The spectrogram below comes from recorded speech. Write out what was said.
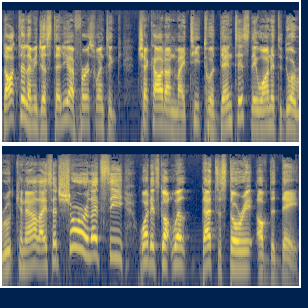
doctor. Let me just tell you, I first went to check out on my teeth to a dentist. They wanted to do a root canal. I said, sure, let's see what it's got. Well, that's the story of the day.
